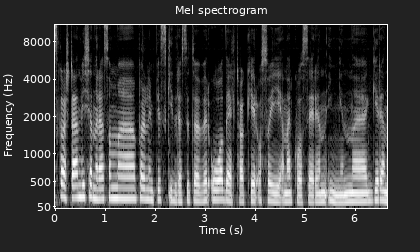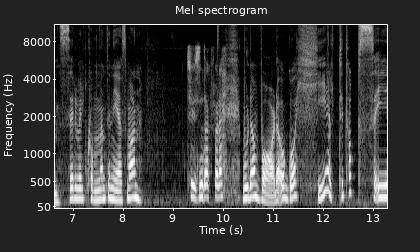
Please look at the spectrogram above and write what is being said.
Skarstein. Vi kjenner deg som eh, paralympisk idrettsutøver og deltaker også i NRK-serien Ingen eh, grenser. Velkommen til Nyhetsmorgen. Tusen takk for det. Hvordan var det å gå helt til topps i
